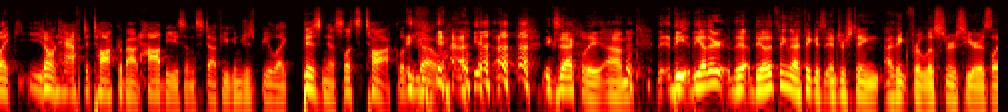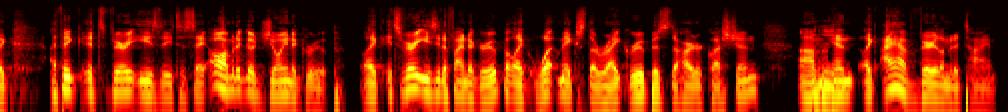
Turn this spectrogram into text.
Like you don't have to talk about hobbies and stuff. You can just be like business. Let's talk. Let's go. Yeah, yeah. exactly. Um, the, the the other the, the other thing that I think is interesting, I think for listeners here is like I think it's very easy to say, oh, I'm going to go join a group. Like it's very easy to find a group, but like what makes the right group is the harder question. Um, Mhm. And like I have very limited time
